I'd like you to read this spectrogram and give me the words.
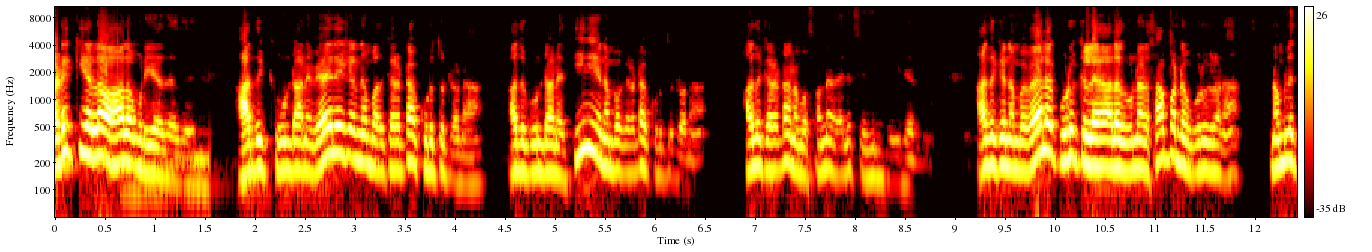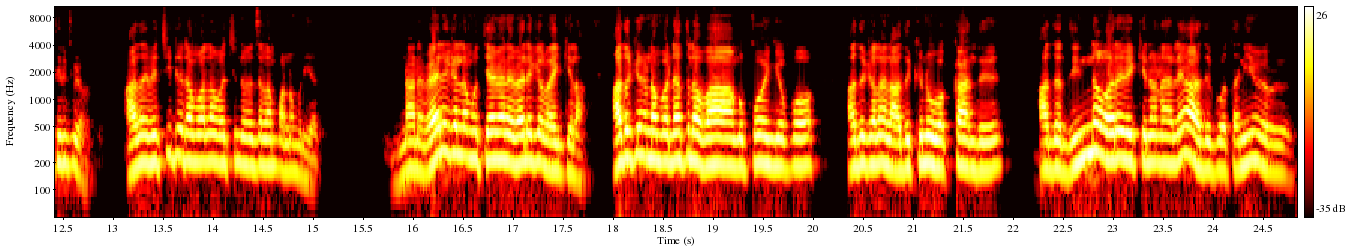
அடக்கியெல்லாம் வாழ முடியாது அது. அதுக்கு உண்டான வேலைகள் நம்ம அது கரெக்டாக கொடுத்துட்டோன்னா அதுக்கு உண்டான தீனியை நம்ம கரெக்டாக கொடுத்துட்டோன்னா அது கரெக்டாக நம்ம சொன்ன வேலையை செஞ்சுட்டு போயிட்டே இருக்கும். அதுக்கு நம்ம வேலை கொடுக்கல அல்லது உண்டான சாப்பாடு நம்ம கொடுக்கலன்னா நம்மளே திருப்பிடும் அது. அதை வச்சுட்டு நம்மலாம் வச்சுன்னு இதெல்லாம் பண்ண முடியாது. உண்டான வேலைகள் நம்ம தேவையான வேலைகள் வாங்கிக்கலாம். அதுக்குன்னு நம்ம நேரத்தில் வா அங்கே போ இங்கே போ. அதுக்கெல்லாம் இல்லை. அதுக்குன்னு உக்காந்து அதை இன்னும் வர வைக்கணும்னாலே அதுக்கு தனியாக ஒரு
